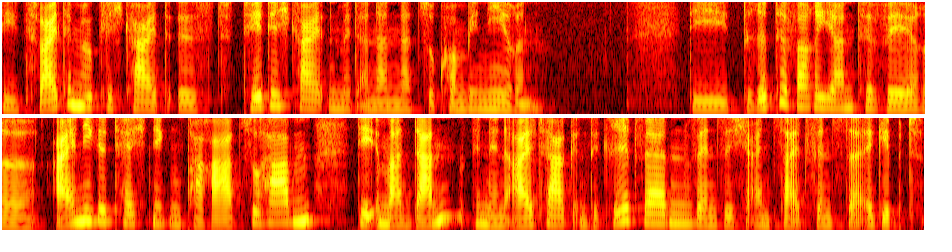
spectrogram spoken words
Die zweite Möglichkeit ist, Tätigkeiten miteinander zu kombinieren. Die dritte Variante wäre, einige Techniken parat zu haben, die immer dann in den Alltag integriert werden, wenn sich ein Zeitfenster ergibt.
